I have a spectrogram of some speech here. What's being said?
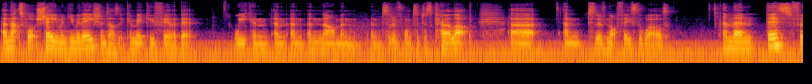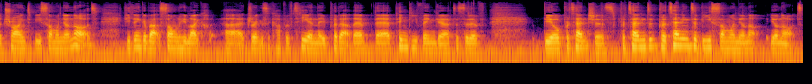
and that's what shame and humiliation does. It can make you feel a bit weak and and, and, and numb and, and sort of want to just curl up uh, and sort of not face the world. And then this for trying to be someone you're not. If you think about someone who like uh, drinks a cup of tea and they put out their, their pinky finger to sort of be all pretentious, pretend pretending to be someone you're not. You're not.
